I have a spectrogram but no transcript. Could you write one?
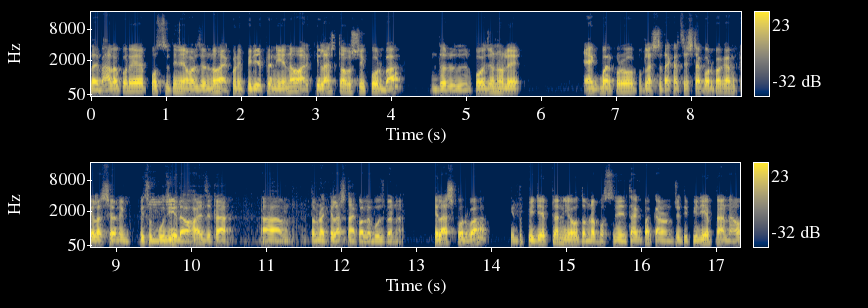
তাই ভালো করে প্রস্তুতি নেওয়ার জন্য এখনই পিডিএফটা নিয়ে নাও, আর ক্লাস তো অবশ্যই করবা। প্রয়োজন হলে একবার করেও ক্লাসটা দেখার চেষ্টা করবা, কারণ ক্লাসে অনেক কিছু বুঝিয়ে দেওয়া হয় যেটা তোমরা ক্লাস না করলে বুঝবে না। ক্লাস করবা, কিন্তু পিডিএফটা নিয়েও তোমরা প্রস্তুতি নিয়ে থাকবা, কারণ যদি পিডিএফ না নাও,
